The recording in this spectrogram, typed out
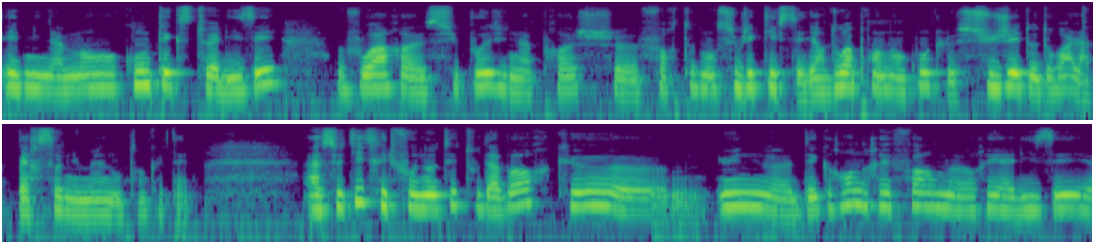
éminemment contextualisé, voire euh, suppose une approche euh, fortement subjective, c'est-à-dire doit prendre en compte le sujet de droit, la personne humaine en tant que telle. À ce titre, il faut noter tout d'abord que une des grandes réformes réalisées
